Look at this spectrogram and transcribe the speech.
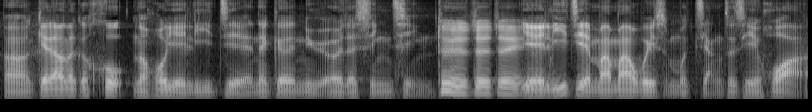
呃，get 到那个 hook，然后也理解那个女儿的心情，对对对对，也理解妈妈为什么讲这些话。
